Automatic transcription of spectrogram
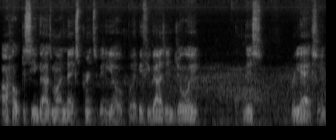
I hope to see you guys my next Prince video. But if you guys enjoyed this reaction,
